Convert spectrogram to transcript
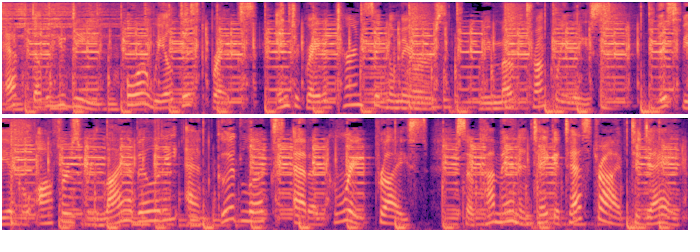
FWD, four-wheel disc brakes, integrated turn signal mirrors, remote trunk release. This vehicle offers reliability and good looks at a great price. So come in and take a test drive today.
